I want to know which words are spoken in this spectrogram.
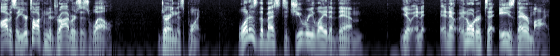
obviously, you're talking to drivers as well during this point. What is the message that you relay to them, you know, in, in, in order to ease their mind,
